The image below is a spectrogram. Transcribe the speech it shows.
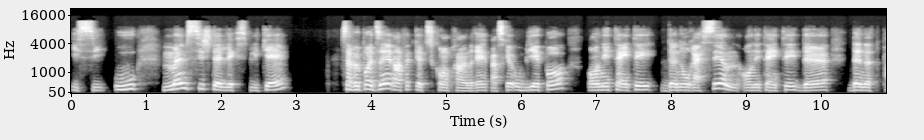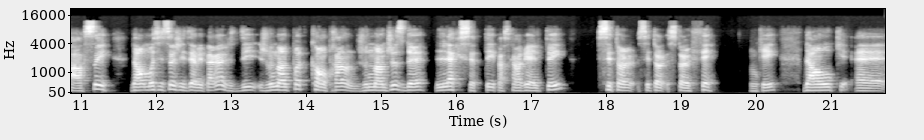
ici. Ou même si je te l'expliquais, ça ne veut pas dire en fait que tu comprendrais, parce que n'oubliez pas, on est teinté de nos racines, on est teinté de, notre passé. Donc, moi, c'est ça que j'ai dit à mes parents. Je dis, je ne vous demande pas de comprendre, je vous demande juste de l'accepter, parce qu'en réalité, c'est un fait. OK? Donc, euh,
